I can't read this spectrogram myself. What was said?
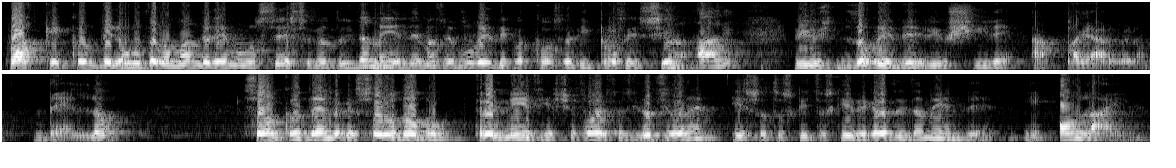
qualche contenuto lo manderemo lo stesso gratuitamente, ma se volete qualcosa di professionale dovrete riuscire a pagarvelo. Bello. Sono contento che solo dopo tre mesi esce fuori questa situazione, il sottoscritto scrive gratuitamente online.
